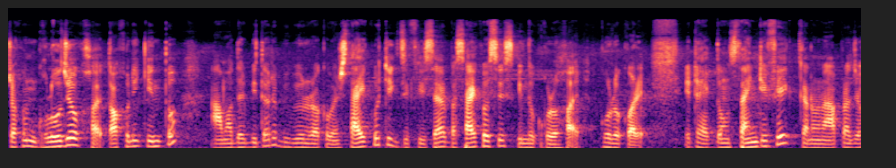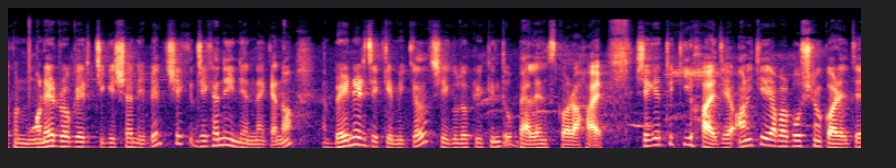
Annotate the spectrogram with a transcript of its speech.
যখন গ্লোযোগ হয় তখনই কিন্তু আমাদের ভিতরে বিভিন্ন রকমের সাইকোটিক যে ফিচার বা সাইকোসিস কিন্তু গ্রো হয় গ্রো করে। এটা একদম সাইন্টিফিক কেননা আপনারা যখন মনের রোগের চিকিৎসা নেবেন, সে যেখানেই নেন না কেন ব্রেনের যে কেমিক্যাল সেগুলোকে কিন্তু ব্যালেন্স করা হয়। সেক্ষেত্রে কি হয় যে, অনেকেই আবার প্রশ্ন করে যে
